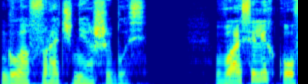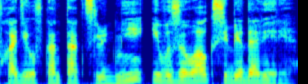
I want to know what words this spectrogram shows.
Главврач не ошиблась. Вася легко входил в контакт с людьми и вызывал к себе доверие.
